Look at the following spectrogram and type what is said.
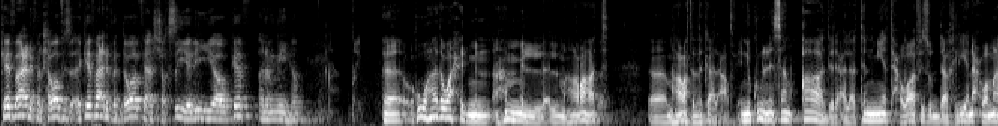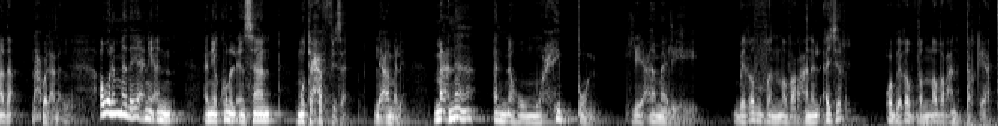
كيف أعرف الحوافز كيف أعرف الدوافع الشخصية لي وكيف أنميها آه، هو هذا واحد من أهم ال- المهارات آه، مهارات الذكاء العاطفي إن يكون الإنسان قادر على تنمية حوافزه الداخلية نحو ماذا؟ نحو العمل. اولا ماذا يعني ان أن يكون الإنسان متحفزا لعمله؟ معناه أنه محب لعمله بغض النظر عن الأجر وبغض النظر عن الترقيات.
